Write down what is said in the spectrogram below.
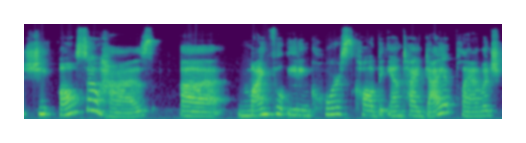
She also has a mindful eating course called the Anti Diet Plan, which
